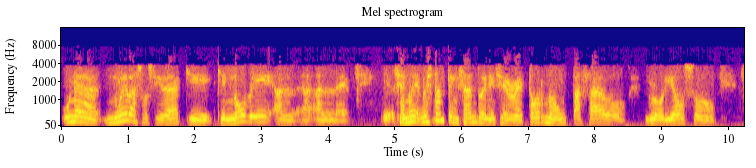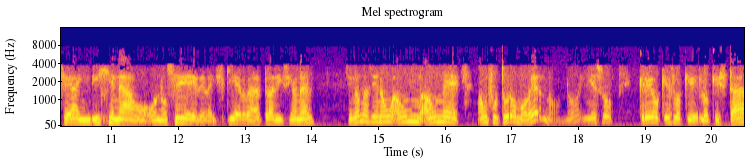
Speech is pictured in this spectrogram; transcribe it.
una nueva sociedad que, que no ve al, al eh, o sea, no, no están pensando en ese retorno a un pasado glorioso, sea indígena o, o no sé, de la izquierda tradicional, sino más bien a un, a un, a un, eh, a un futuro moderno, ¿no? Y eso creo que es lo que, lo que está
